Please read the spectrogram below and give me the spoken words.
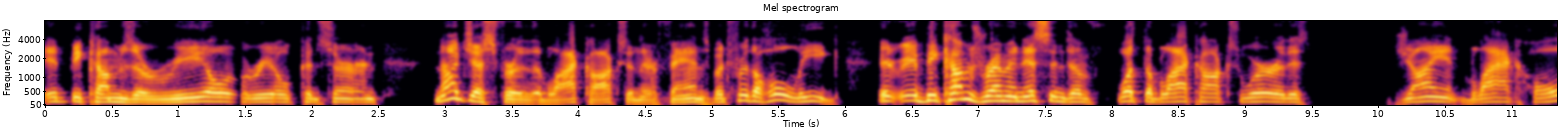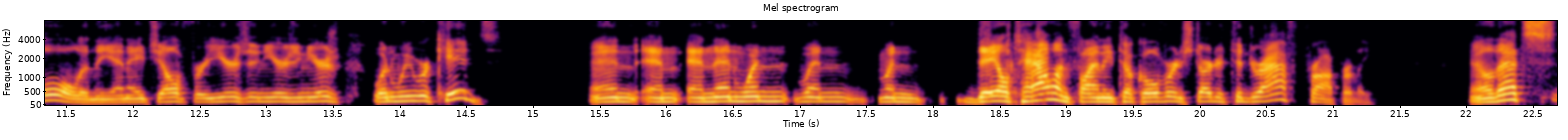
it becomes a real real concern, not just for the Blackhawks and their fans, but for the whole league. It it becomes reminiscent of what the Blackhawks were this giant black hole in the NHL for years and years and years when we were kids. And and and then when when when Dale Tallon finally took over and started to draft properly. You know, that's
